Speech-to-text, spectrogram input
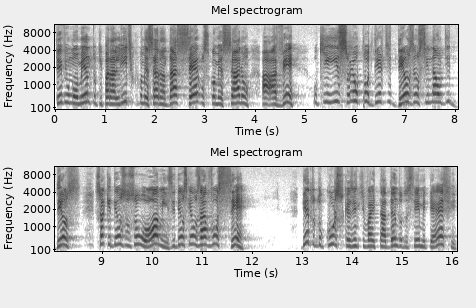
Teve um momento que paralíticos começaram a andar, cegos começaram a, a ver. O que é isso? É o poder de Deus, é o sinal de Deus. Só que Deus usou homens e Deus quer usar você. Dentro do curso que a gente vai estar dando do CMTF,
